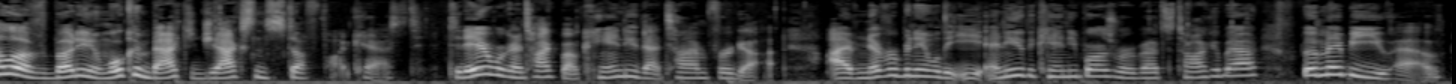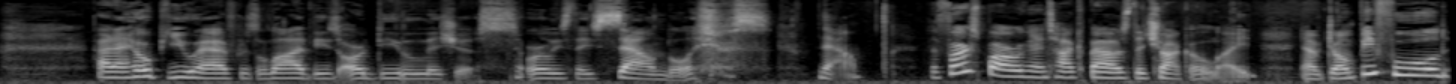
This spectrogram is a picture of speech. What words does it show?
Hello, everybody, and welcome back to Jackson Stuff Podcast. Today, we're going to talk about candy that time forgot. I've never been able to eat any of the candy bars we're about to talk about, but maybe you have. And I hope you have, because a lot of these are delicious, or at least they sound delicious. Now, the first bar we're going to talk about is the Choco Light. Now, don't be fooled,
